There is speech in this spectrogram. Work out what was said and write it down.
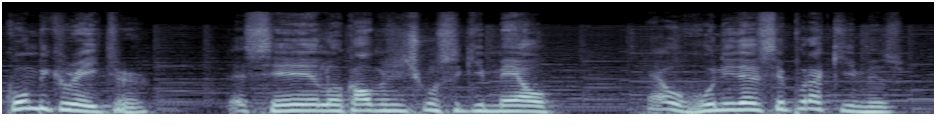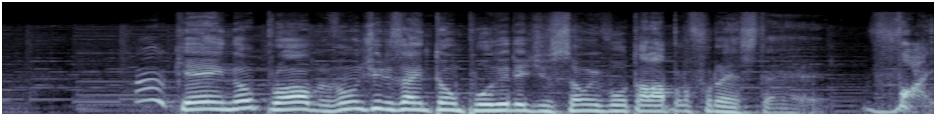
Combi Creator. Deve ser local pra gente conseguir mel. É, o Rune deve ser por aqui mesmo. Ok, no problem. Vamos utilizar então o poder de edição e voltar lá pra floresta. É, Vai!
